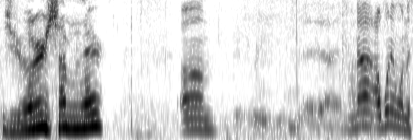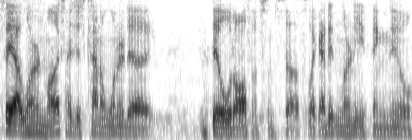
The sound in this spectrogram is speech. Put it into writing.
Did you learn something there? Um, nah, I wouldn't want to say I learned much. I just kind of wanted to build off of some stuff. Like I didn't learn anything new,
